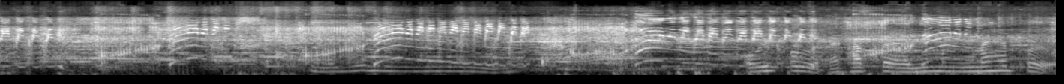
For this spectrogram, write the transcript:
มา เปิดนะครับ แต่อันนี้มันไม่ให้เปิด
